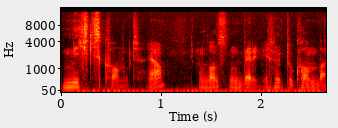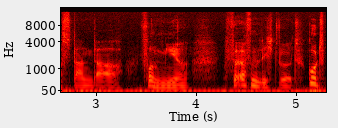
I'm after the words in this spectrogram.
nichts kommt. Ja? Ansonsten werdet ihr mitbekommen, was dann da von mir veröffentlicht wird. Gut,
